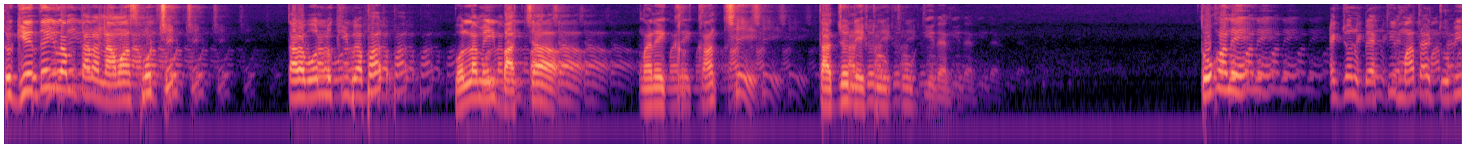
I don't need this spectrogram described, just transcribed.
তো গিয়ে দেখলাম তারা নামাজ পড়ছে। তারা বলল কি ব্যাপার? বললাম এই বাচ্চা মানে কাঁদছে তার জন্য একটু ফুক দিয়ে দেন। তো ওখানে একজন ব্যক্তির মাথায় টুপি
